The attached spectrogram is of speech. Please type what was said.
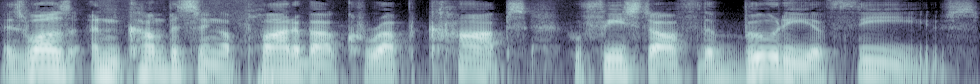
as well as encompassing a plot about corrupt cops who feast off the booty of thieves.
